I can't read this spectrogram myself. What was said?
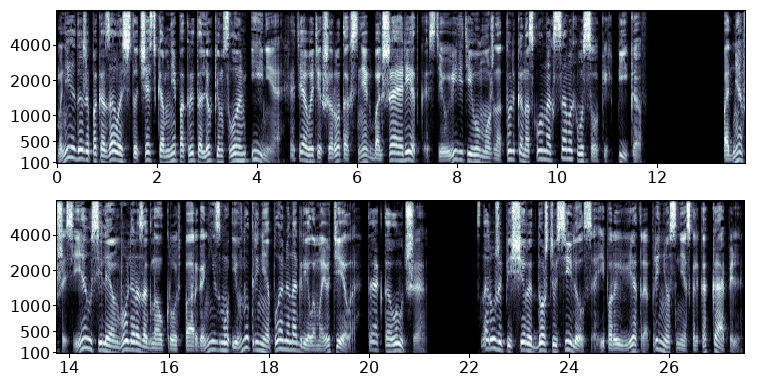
Мне даже показалось, что часть камней покрыта легким слоем иния, хотя в этих широтах снег большая редкость, и увидеть его можно только на склонах самых высоких пиков. Поднявшись, я усилием воли разогнал кровь по организму, и внутреннее пламя нагрело мое тело. Так-то лучше. Снаружи пещеры дождь усилился, и порыв ветра принес несколько капель.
